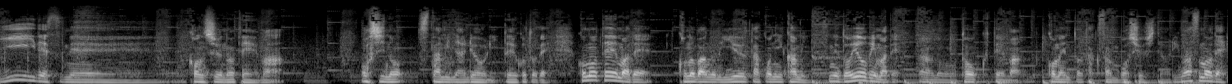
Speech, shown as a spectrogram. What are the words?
いいですね。今週のテーマ。推しのスタミナ料理ということで。このテーマでこの番組「ゆうたこに神」ですね。土曜日まであのトークテーマコメントをたくさん募集しておりますので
